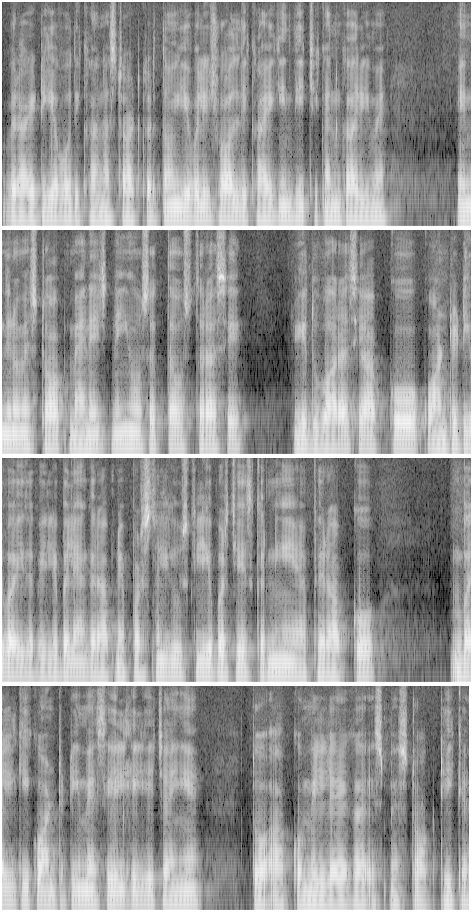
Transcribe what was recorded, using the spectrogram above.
ورائٹی ہے، وہ دکھانا سٹارٹ کرتا ہوں۔ یہ والی شال دکھائی گئی تھی چکن کاری میں۔ ان دنوں میں اسٹاک مینیج نہیں ہو سکتا اس طرح سے۔ یہ دوبارہ سے آپ کو کوانٹٹی وائز اویلیبل ہیں۔ اگر آپ نے پرسنل یوز کے لیے پرچیز کرنی ہے یا پھر آپ کو بل کی کوانٹٹی میں سیل کے لیے چاہیے، تو آپ کو مل جائے گا اس میں اسٹاک ٹھیک ہے۔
